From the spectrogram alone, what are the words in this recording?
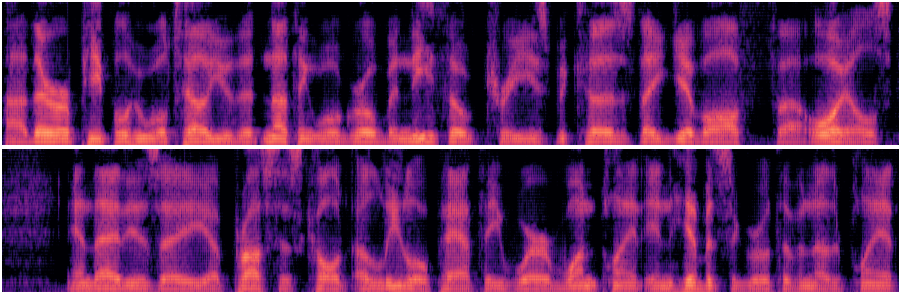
Uh, there are people who will tell you that nothing will grow beneath oak trees because they give off uh, oils, and that is a, a, process called allelopathy, where one plant inhibits the growth of another plant.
